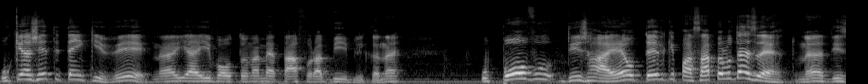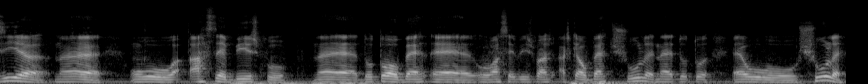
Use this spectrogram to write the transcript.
o que a gente tem que ver, né, e aí voltando à metáfora bíblica, né, o povo de Israel teve que passar pelo deserto, né, dizia né, o arcebispo né, doutor Alberto, é, o arcebispo, acho que é Alberto Schuller, né, doutor, é o Schuller,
